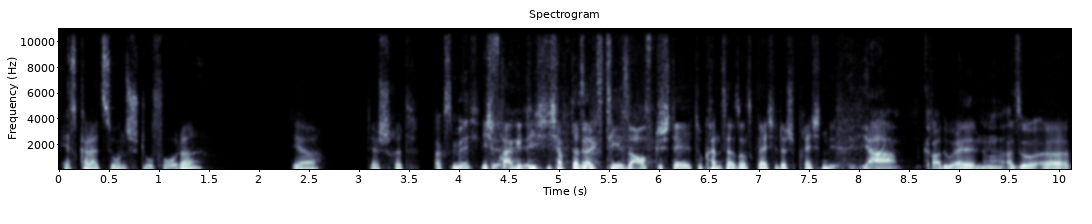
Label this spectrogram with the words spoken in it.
Eskalationsstufe, oder? Der der Schritt? Fragst du mich? Ich frage dich. Ich habe das als These aufgestellt. Du kannst ja sonst gleich widersprechen. Ja, graduell. Ne? Also äh,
